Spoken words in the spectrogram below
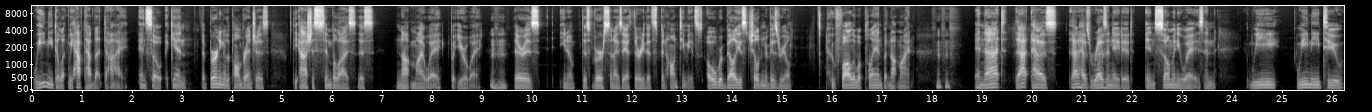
we need to let we have to have that die. And so again, the burning of the palm branches, the ashes symbolize this not my way, but your way. There is, you know, this verse in Isaiah 30 that's been haunting me. It's, "O rebellious children of Israel, who follow a plan but not mine." and that that has that has resonated in so many ways, and we we need to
